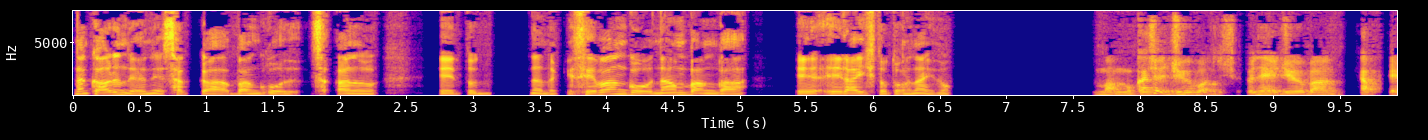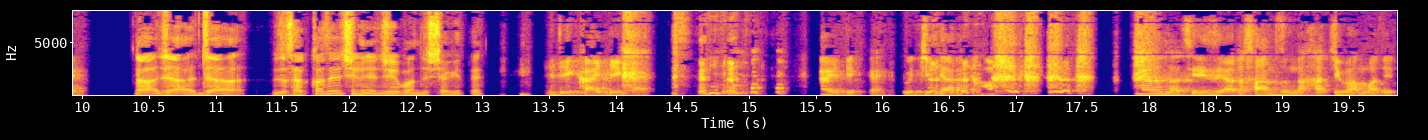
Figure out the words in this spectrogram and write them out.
なんかあるんだよね、サッカー番号。さあの、えっ、と、なんだっけ、背番号何番がえ偉い人とかないの？まあ昔は10番でしたよね、10番、キャプテあじゃあ、じゃあ、じゃあサッカー選手には10番でしてあげて。ン。でかいでかい。でかいでかい。うちであるのは、やるのはせいぜいあの3寸の8番まで、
